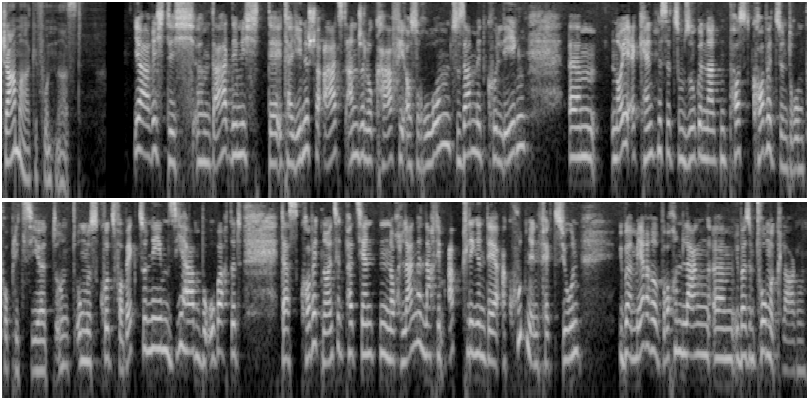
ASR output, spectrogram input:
JAMA gefunden hast. Ja, richtig. Ähm, da hat nämlich der italienische Arzt Angelo Cafi aus Rom zusammen mit Kollegen ähm, neue Erkenntnisse zum sogenannten Post-Covid-Syndrom publiziert. Und um es kurz vorwegzunehmen, Sie haben beobachtet, dass Covid-19-Patienten noch lange nach dem Abklingen der akuten Infektion über mehrere Wochen lang ähm, über Symptome klagen.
